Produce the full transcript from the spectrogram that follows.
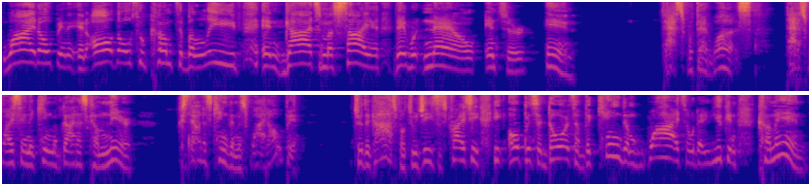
wide open and all those who come to believe in God's Messiah, they would now enter in. That's what that was. That's why he's saying the kingdom of God has come near. Because now this kingdom is wide open to the gospel, to Jesus Christ. He, he opens the doors of the kingdom wide so that you can come in.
